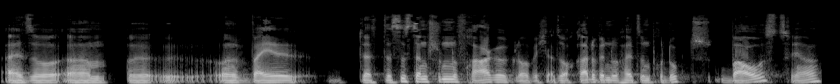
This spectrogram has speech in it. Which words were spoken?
Also ähm, äh, äh, weil das, das ist dann schon eine Frage, glaube ich. Also auch gerade wenn du halt so ein Produkt baust, ja,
